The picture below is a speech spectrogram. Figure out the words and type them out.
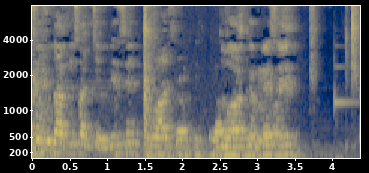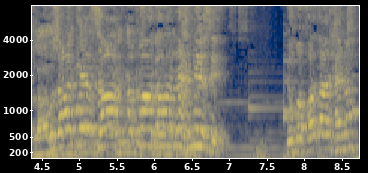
से खुदा के साथ चलने से दुआ करने से। खुदा के साथ वफादार रहने से। जो वफादार है ना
